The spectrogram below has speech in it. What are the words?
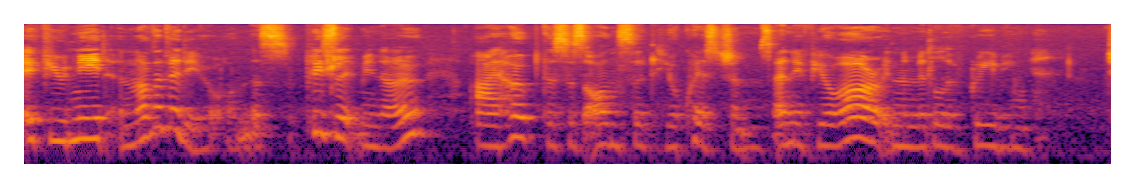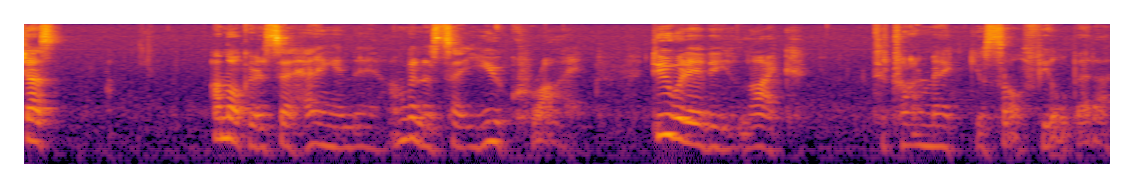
If you need another video on this, please let me know. I hope this has answered your questions. And if you are in the middle of grieving, just, I'm not going to say hang in there. I'm going to say you cry. Do whatever you like to try and make yourself feel better.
